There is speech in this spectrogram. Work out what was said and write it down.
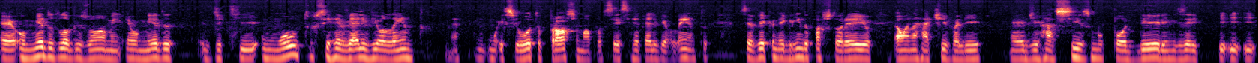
é, o medo do lobisomem é o medo de que um outro se revele violento? Esse outro próximo a você se revele violento. Você vê que o negrinho do pastoreio é uma narrativa ali é, de racismo, poder e misericórdia e, e,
